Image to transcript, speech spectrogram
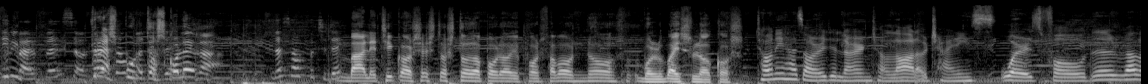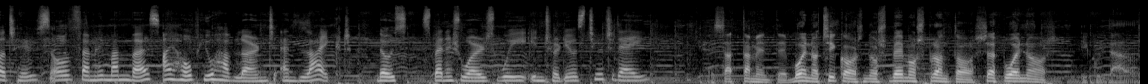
一百分手 ¡Tres puntos, colega! That's all for today. Vale, chicos, esto es todo por hoy. Por favor, no os volváis locos. Tony has already learned a lot of Chinese words for the relatives or family members. I hope you have learned and liked those Spanish words we introduced to today. Exactamente. Bueno, chicos, nos vemos pronto. Sed buenos y cuidados.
